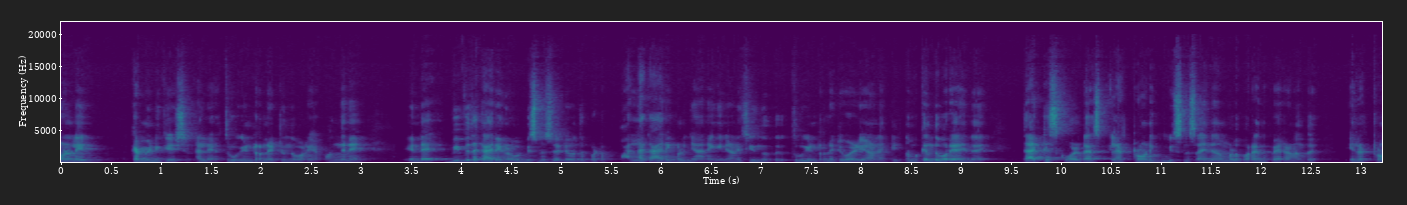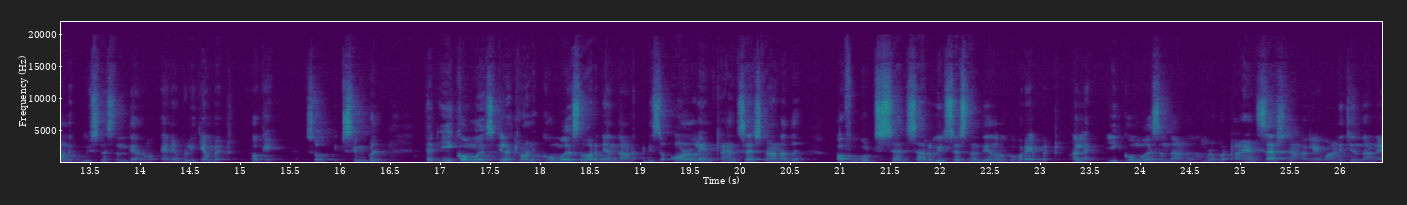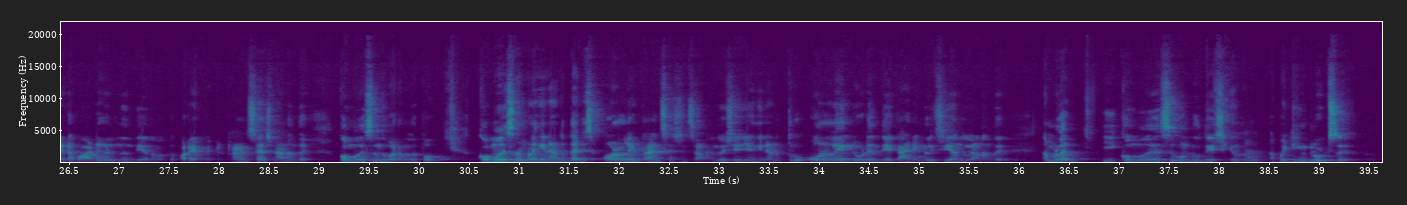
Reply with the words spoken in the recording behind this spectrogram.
online communication അല്ലേ? ത്രൂ ഇന്റർനെറ്റ് എന്ന് പറയാം. അപ്പം അങ്ങനെ എന്റെ വിവിധ കാര്യങ്ങൾ ബിസിനസ്സുമായിട്ട് ബന്ധപ്പെട്ട പല കാര്യങ്ങളും ഞാൻ എങ്ങനെയാണ് ചെയ്യുന്നത്? ത്രൂ ഇന്റർനെറ്റ് വഴിയാണെങ്കിൽ നമുക്ക് എന്ത് പറയാം അതിന്റെ that is called as electronic business അതിന് നമ്മൾ പറയുന്ന പേരാണെന്ത്? ഇലക്ട്രോണിക് ബിസിനസ് എന്ത് നമുക്ക് അതിനെ വിളിക്കാൻ പറ്റും. Okay so it's simple that e commerce electronic commerce എന്ന് പറഞ്ഞാൽ എന്താണ്? ഇറ്റ് ഈസ് ഓൺലൈൻ ട്രാൻസാക്ഷൻ ആണത്. ഓഫ് ഗുഡ്സ് ആൻഡ് സർവീസസ് എന്ത് ചെയ്യാൻ നമുക്ക് പറയാൻ പറ്റും. അല്ലെ? ഈ കൊമേഴ്സ് എന്താണ്? നമ്മളിപ്പോൾ ട്രാൻസാക്ഷൻ ആണ് അല്ലെ? വാണിജ്യം എന്താണ്? ഇടപാടുകൾ എന്ത് ചെയ്യാൻ നമുക്ക് പറയാൻ പറ്റും. ട്രാൻസാക്ഷൻ ആണ് എന്ത്? കൊമേഴ്സ് എന്ന് പറയുന്നത്. അപ്പോൾ കൊമേഴ്സ് നമ്മൾ എങ്ങനെയാണ്? ദാറ്റ് ഇസ് ഓൺലൈൻ ട്രാൻസാക്ഷൻസ് ആണ്. എന്ന് വെച്ച് കഴിഞ്ഞാൽ എങ്ങനെയാണ്? ത്രൂ ഓൺലൈനിലൂടെ എന്ത് ചെയ്യുക കാര്യങ്ങൾ ചെയ്യാന്നുള്ളതാണ് എന്ത്? നമ്മൾ ഈ കൊമേഴ്സ് കൊണ്ട് ഉദ്ദേശിക്കുന്നത്. അപ്പോൾ ഇറ്റ് ഇൻക്ലൂഡ്സ്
